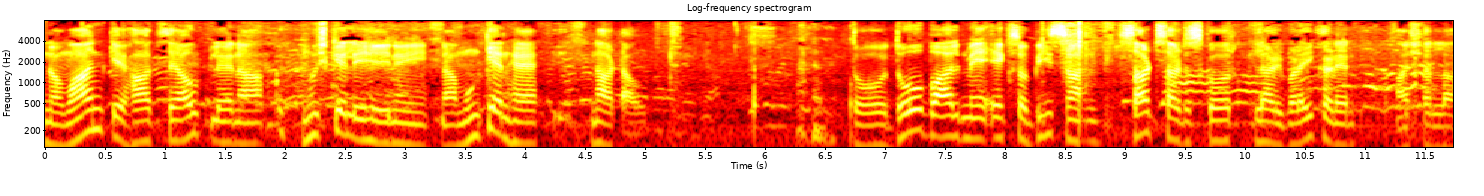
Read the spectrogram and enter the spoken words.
नौमान के हाथ से आउट लेना मुश्किल ही नहीं, नामुमकिन है नॉट आउट तो दो बॉल में 120 रन, साठ साठ स्कोर खिलाड़ी बड़ा ही खड़े माशाल्लाह।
